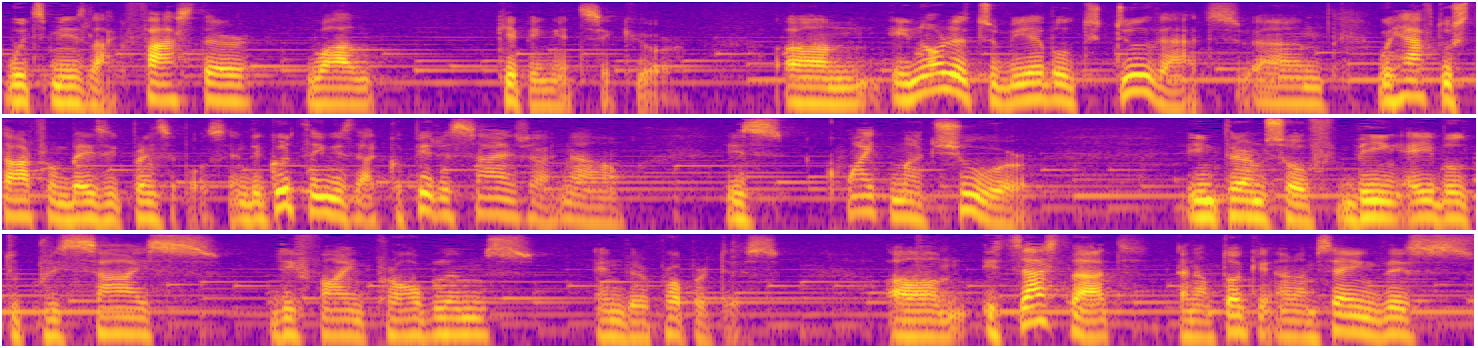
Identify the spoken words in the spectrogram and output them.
Which means like faster while keeping it secure. Um, in order to be able to do that, um, we have to start from basic principles. And the good thing is that computer science right now is quite mature in terms of being able to precise define problems and their properties. Um, it's just that, and I'm talking, and I'm saying this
